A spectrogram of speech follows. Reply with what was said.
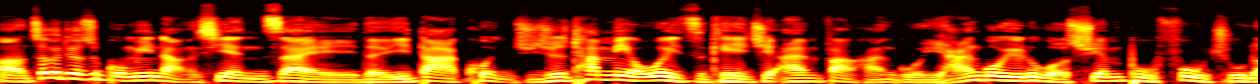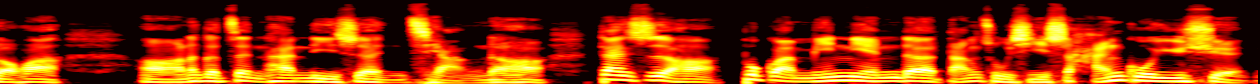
啊，这个就是国民党现在的一大困局，就是他没有位置可以去安放韩国瑜。韩国瑜如果宣布复出的话，啊，那个震撼力是很强。的哈，但是哈，不管明年的党主席是韩国瑜选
